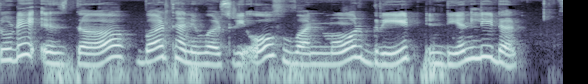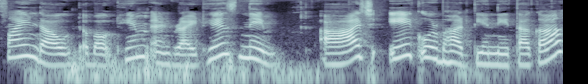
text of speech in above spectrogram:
today is the birth anniversary of one more great Indian leader find out about him and write his name आज एक और भारतीय नेता का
